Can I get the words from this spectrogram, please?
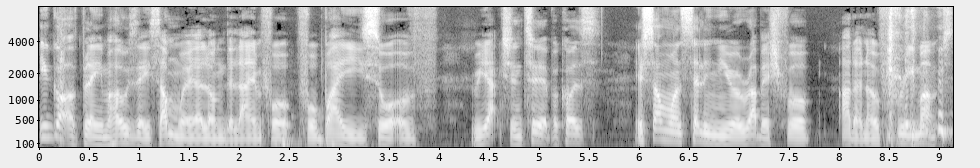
you got to blame Jose somewhere along the line for for Bailly's sort of reaction to it because if someone's telling you you're rubbish for I don't know three months,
